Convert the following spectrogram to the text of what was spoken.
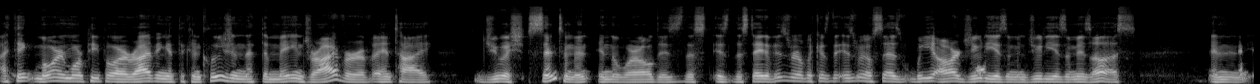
I think more and more people are arriving at the conclusion that the main driver of anti Jewish sentiment in the world is this is the state of Israel because the Israel says we are Judaism and Judaism is us, and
